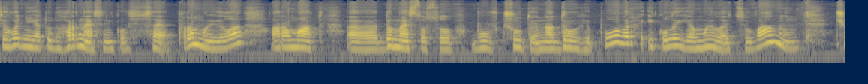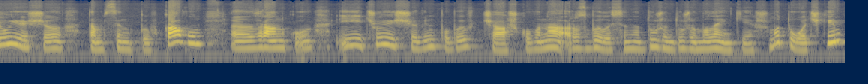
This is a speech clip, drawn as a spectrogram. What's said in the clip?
Сьогодні я тут гарнесенько все промила. Аромат е, доместосу був чути на другий поверх. І коли я мила цю ванну, чую, що там син пив каву е, зранку, і чую, що він побив чашку. Вона розбилася на дуже-дуже маленькі шматочки.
